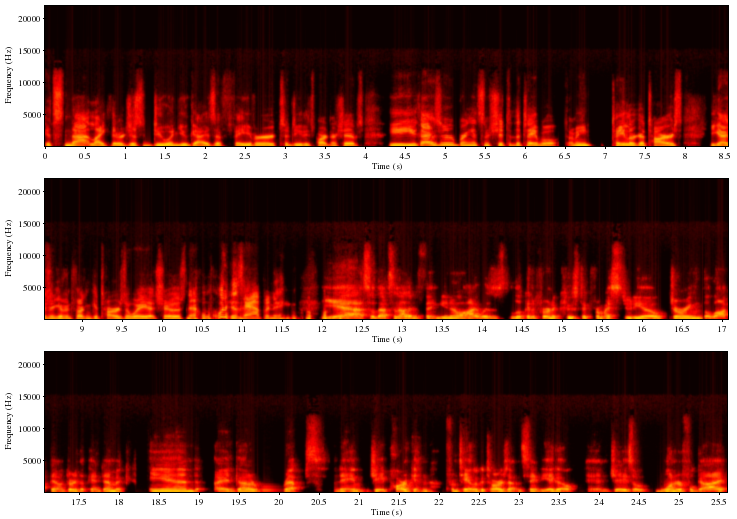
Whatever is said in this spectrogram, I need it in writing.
it's not like they're just doing you guys a favor to do these partnerships. You, you guys are bringing some shit to the table. I mean, Taylor guitars. You guys are giving fucking guitars away at shows now. What is happening? yeah, so that's another thing. You know, I was looking for an acoustic for my studio during the lockdown, during the pandemic, and I had got a rep's name, Jay Parkin from Taylor Guitars out in San Diego. And Jay's a wonderful guy.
